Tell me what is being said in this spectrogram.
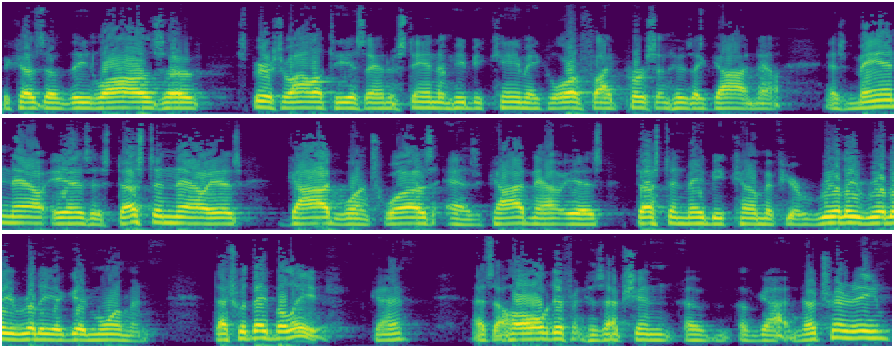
because of the laws of spirituality as I understand them, he became a glorified person who's a God now. As man now is, as Dustin now is, God once was, as God now is, Dustin may become if you're really, really, really a good Mormon. That's what they believe, okay? That's a whole different conception of, of God. No Trinity,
